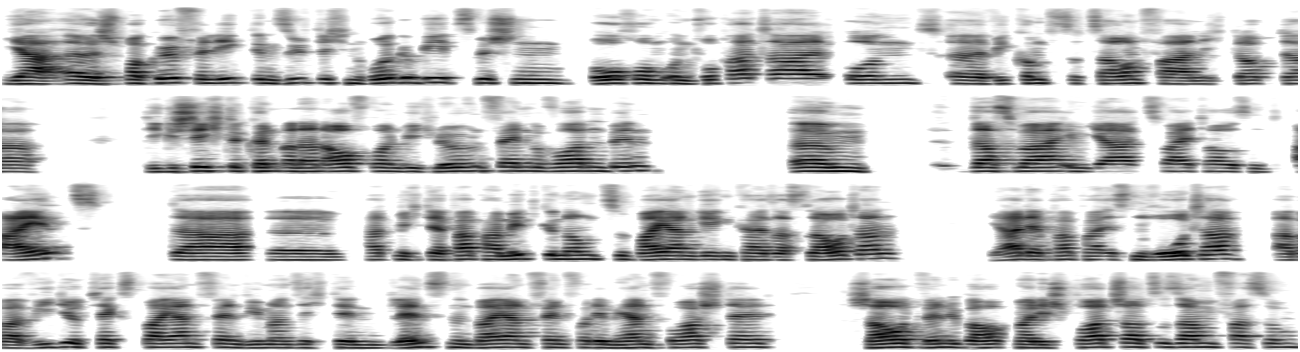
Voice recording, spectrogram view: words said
Ja, äh, Sprockhöfel liegt im südlichen Ruhrgebiet zwischen Bochum und Wuppertal. Und äh, wie kommt es zu Zaunfahren? Ich glaube, da die Geschichte könnte man dann aufrollen, wie ich Löwenfan geworden bin. Ähm, das war im Jahr 2001. Da äh, hat mich der Papa mitgenommen zu Bayern gegen Kaiserslautern. Ja, der Papa ist ein roter, aber Videotext-Bayern-Fan, wie man sich den glänzenden Bayern-Fan vor dem Herrn vorstellt. Schaut, wenn überhaupt mal die Sportschau-Zusammenfassung.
